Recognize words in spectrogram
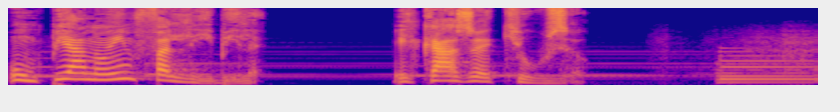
Un piano infallibile. Il caso è chiuso.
